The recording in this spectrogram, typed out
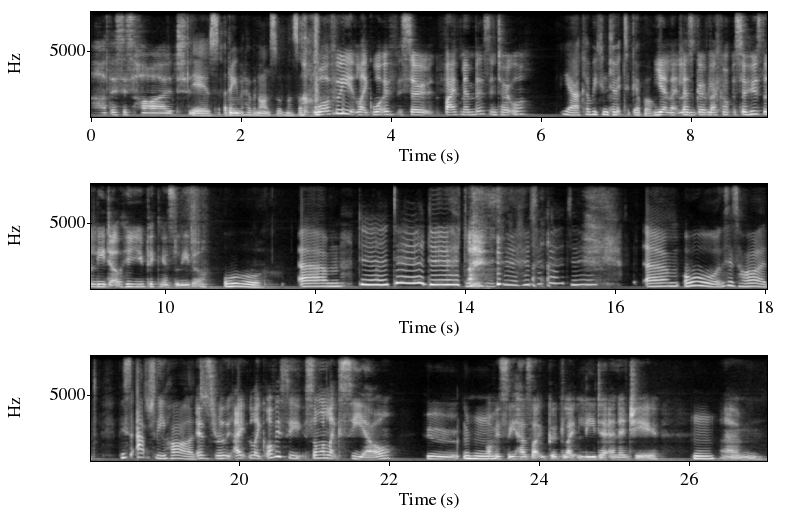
Oh, this is hard. It is. I don't even have an answer myself. What if we like what if so five members in total? Yeah, okay, we can do it together. Yeah, like let's can- go back on so who's the leader? Who are you picking as the leader? Oh. Um. Um. Oh, this is hard. This is actually hard. It's really I like obviously someone like CL who Mm-hmm. obviously has that good like leader energy. Mm. Um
